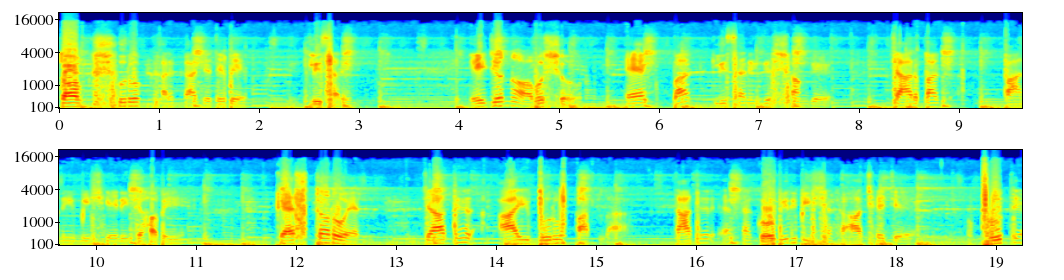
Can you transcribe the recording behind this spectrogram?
ত্বক সুরক্ষার কাজে দেবে গ্লিসারিন। এই জন্য অবশ্য এক ভাগ গ্লিসারিনের সঙ্গে চার ভাগ পানি মিশিয়ে নিতে হবে। ক্যাস্টর অয়েল যাদের আইবুড়ো পাতলা, তাদের একটা গভীর বিশ্বাস আছে যে, ভ্রুতে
